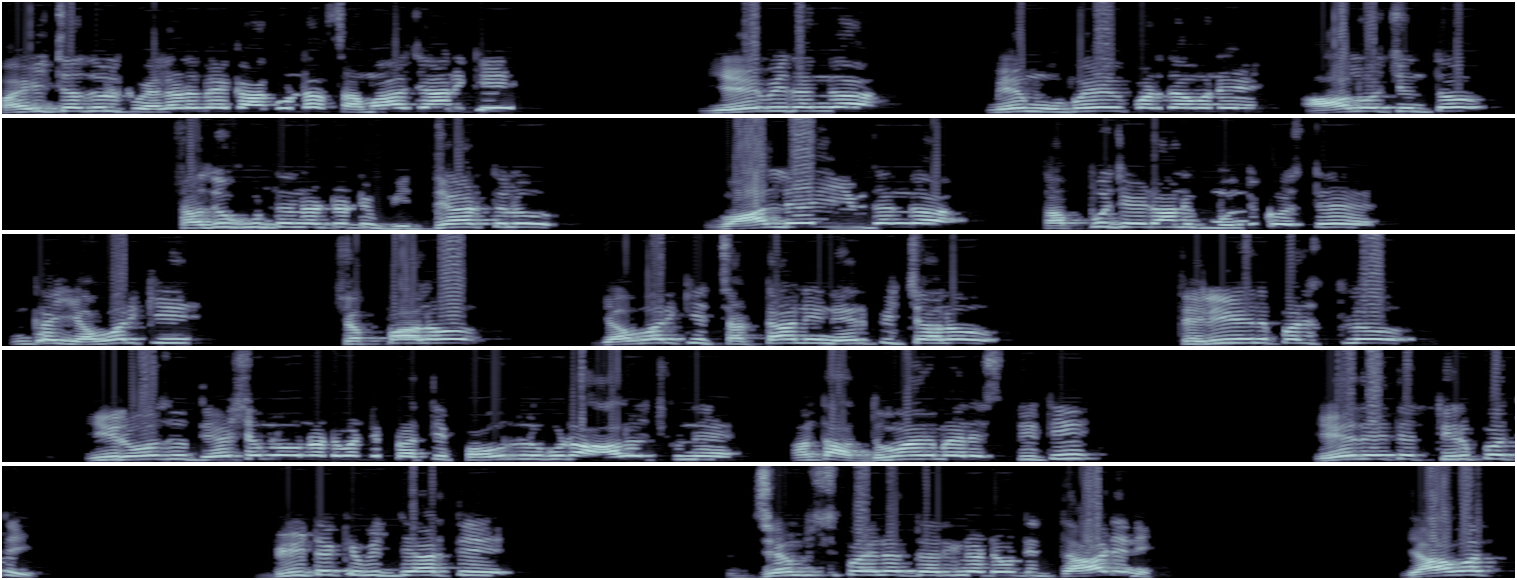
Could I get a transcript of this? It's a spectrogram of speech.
పై చదువులకు వెళ్ళడమే కాకుండా సమాజానికి ఏ విధంగా మేము ఉపయోగపడదామనే ఆలోచనతో చదువుకుంటున్నటువంటి విద్యార్థులు వాళ్ళే ఈ విధంగా తప్పు చేయడానికి ముందుకొస్తే ఇంకా ఎవరికి చెప్పాలో ఎవరికి చట్టాన్ని నేర్పించాలో తెలియని పరిస్థితిలో ఈరోజు దేశంలో ఉన్నటువంటి ప్రతి పౌరులు కూడా ఆలోచుకునే అంత అధ్వానమైన స్థితి. ఏదైతే తిరుపతి బీటెక్ విద్యార్థి జెమ్స్ పైన జరిగినటువంటి దాడిని యావత్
